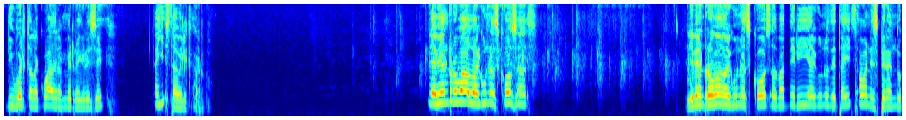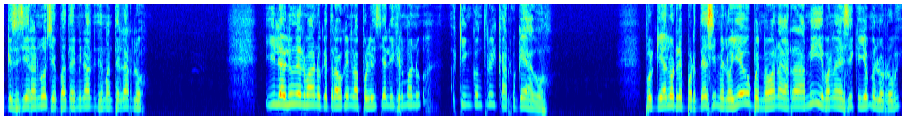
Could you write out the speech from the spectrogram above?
Di vuelta a la cuadra, me regresé, ahí estaba el carro. Le habían robado algunas cosas. Le habían robado algunas cosas, batería, algunos detalles. Estaban esperando que se hiciera noche para terminar de desmantelarlo. Y le hablé a un hermano que trabaja en la policía. Le dije, hermano, aquí encontré el carro, ¿qué hago? Porque ya lo reporté, si me lo llevo, pues me van a agarrar a mí y van a decir que yo me lo robé.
